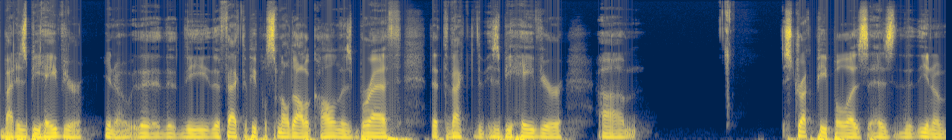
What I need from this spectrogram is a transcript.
about his behavior. You know, the, the, the the fact that people smelled alcohol in his breath. That the fact that his behavior um, struck people as as you know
